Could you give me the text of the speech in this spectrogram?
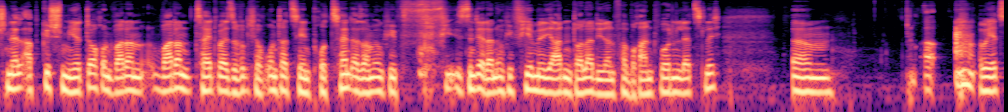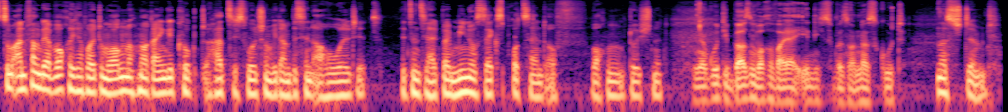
schnell abgeschmiert doch und war dann, war dann zeitweise wirklich auf unter 10%. Also haben irgendwie, es sind ja dann irgendwie 4 Milliarden Dollar, die dann verbrannt wurden letztlich. Ähm, aber jetzt zum Anfang der Woche, ich habe heute Morgen noch mal reingeguckt, hat sich wohl schon wieder ein bisschen erholt. Jetzt, jetzt sind sie halt bei minus 6 Prozent auf Wochendurchschnitt. Ja gut, die Börsenwoche war ja eh nicht so besonders gut. Das stimmt.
